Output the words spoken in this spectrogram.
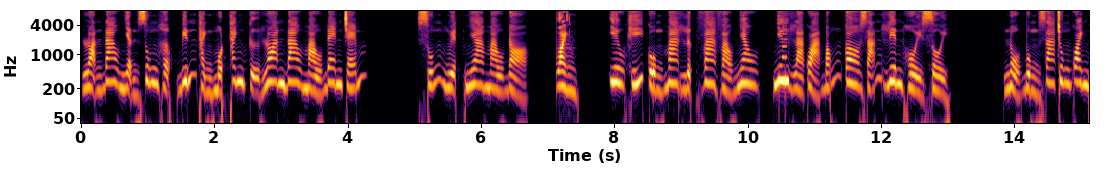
Loạn đao nhận dung hợp biến thành một thanh cử loan đao màu đen chém. Xuống nguyệt nha màu đỏ. Oành. Yêu khí cùng ma lực va vào nhau, như là quả bóng co giãn liên hồi rồi. Nổ bùng ra chung quanh.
